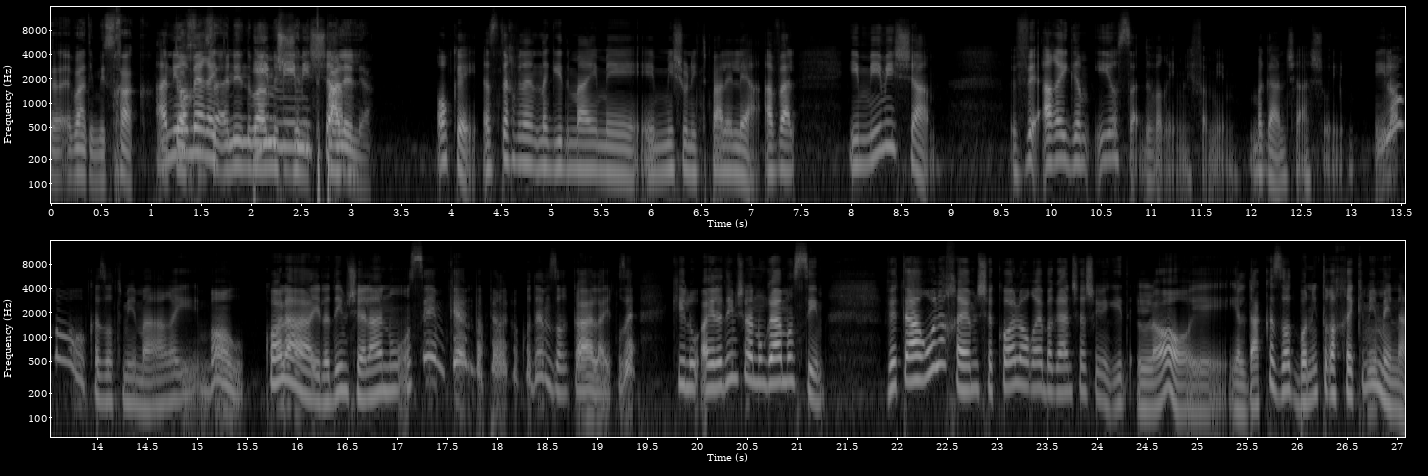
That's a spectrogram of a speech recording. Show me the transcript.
הבנתי, משחק. אני אומרת, זה, אני מדבר על מישהו מי שנטפל אליה. אוקיי, אז תכף נגיד מה אם אה, אם מישהו נטפל אליה. אבל אם מי משם, והרי גם היא עושה דברים לפעמים בגן שעשועים. היא לא כזאת תמימה, הרי בואו, כל הילדים שלנו עושים, כן, בפרק הקודם זרקה עלייך זה, כאילו, הילדים שלנו גם עושים. ותארו לכם שכל הורה בגן שעשועים יגיד, לא, אה, ילדה כזאת, בוא נתרחק ממנה.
